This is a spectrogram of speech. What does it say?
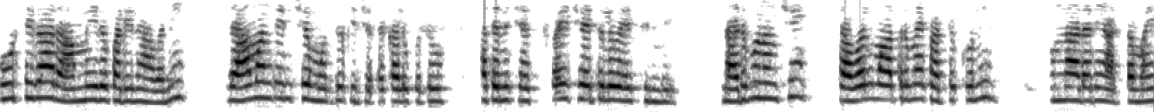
పూర్తిగా రామ్ మీద పడినావని రామ్ అందించే ముద్దుకి జత కలుపుతూ అతని చెస్ట్ పై చేతులు వేసింది. నడుము నుంచి టవల్ మాత్రమే కట్టుకుని ఉన్నాడని అర్థమై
